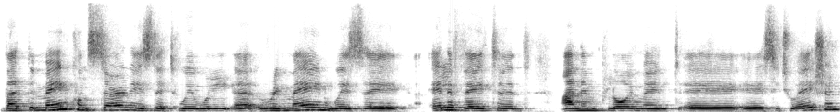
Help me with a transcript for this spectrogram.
But the main concern is that we will uh, remain with a elevated unemployment uh, uh, situation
